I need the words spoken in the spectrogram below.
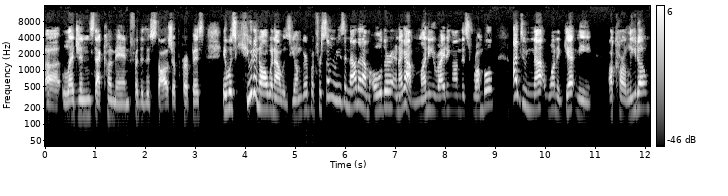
uh, legends that come in for the nostalgia purpose? It was cute and all when I was younger, but for some reason now that I'm older and I got money writing on this Rumble, I do not want to get me a Carlito.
